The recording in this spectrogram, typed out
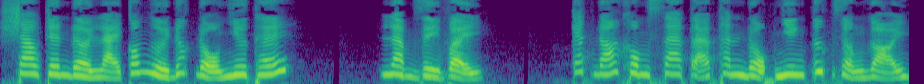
Sao trên đời lại có người đức độ như thế? Làm gì vậy? Cách đó không xa tả thanh đột nhiên tức giận gọi.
